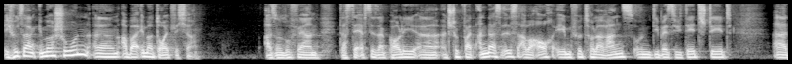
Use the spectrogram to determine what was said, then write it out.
Ich würde sagen immer schon, ähm, aber immer deutlicher. Also insofern, dass der FC St. Pauli äh, ein Stück weit anders ist, aber auch eben für Toleranz und Diversität steht, äh,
